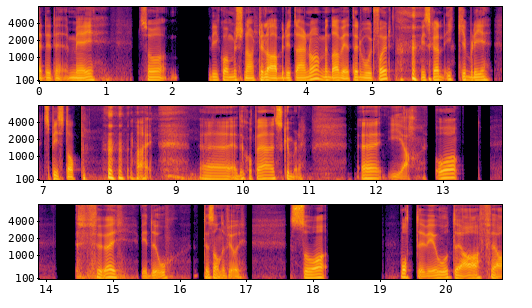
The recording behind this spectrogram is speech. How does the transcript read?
er med i. Så vi kommer snart til å avbryte her nå, men da vet dere hvorfor. Vi skal ikke bli spist opp. Nei. Eh, Edderkopper er skumle. Eh, ja. Og før vi dro til Sandefjord, så måtte vi jo dra fra,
